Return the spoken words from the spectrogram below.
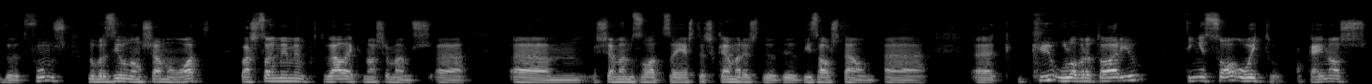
de, de, fumos. No Brasil não chamam OT, acho que só mesmo em Portugal é que nós chamamos, uh, ah, um, chamamos OTs a estas câmaras de exaustão, uh, uh, que o laboratório tinha só oito, ok? Nós,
